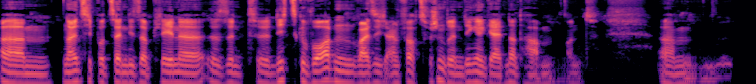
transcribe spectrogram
ähm, 90 Prozent dieser Pläne sind äh, nichts geworden, weil sich einfach zwischendrin Dinge geändert haben und ähm,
